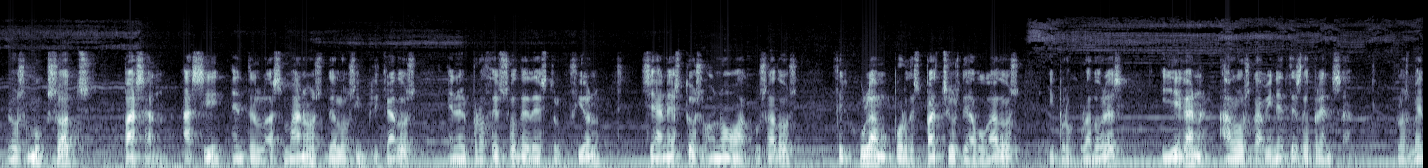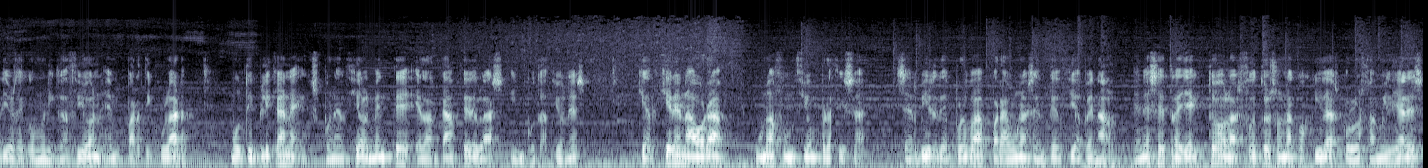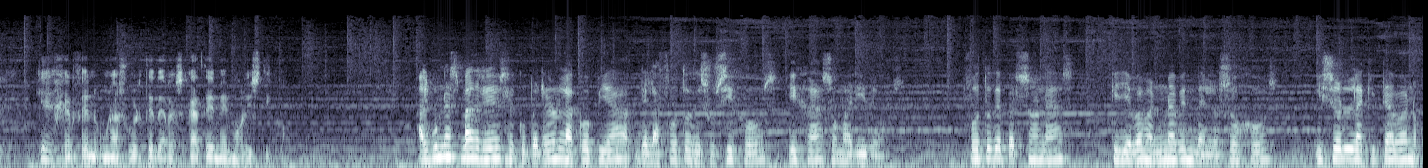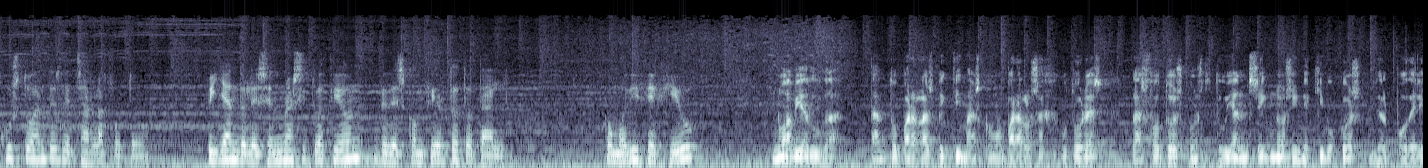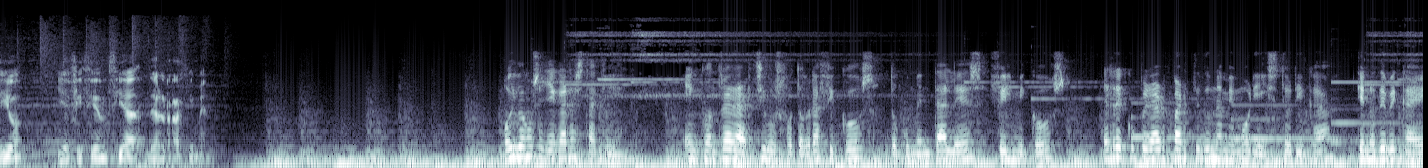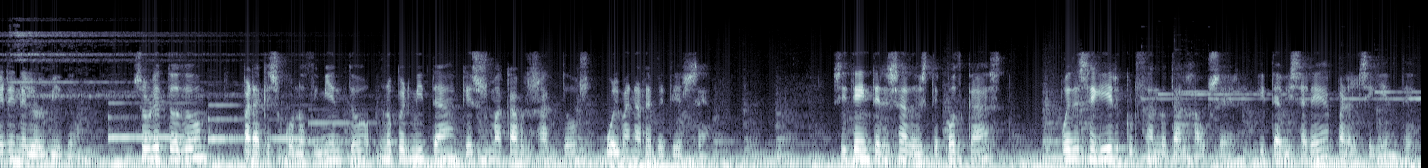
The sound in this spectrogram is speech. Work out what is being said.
Los mugshots pasan, así, entre las manos de los implicados en el proceso de destrucción, sean estos o no acusados, circulan por despachos de abogados y procuradores y llegan a los gabinetes de prensa, los medios de comunicación, en particular, multiplican exponencialmente el alcance de las imputaciones que adquieren ahora una función precisa, servir de prueba para una sentencia penal. En ese trayecto las fotos son acogidas por los familiares que ejercen una suerte de rescate memorístico. Algunas madres recuperaron la copia de la foto de sus hijos, hijas o maridos, foto de personas que llevaban una venda en los ojos y solo la quitaban justo antes de echar la foto, pillándoles en una situación de desconcierto total. Como dice Hugh, no había duda, tanto para las víctimas como para los ejecutores, las fotos constituían signos inequívocos del poderío y eficiencia del régimen. Hoy vamos a llegar hasta aquí. Encontrar archivos fotográficos, documentales, fílmicos, es recuperar parte de una memoria histórica que no debe caer en el olvido, sobre todo para que su conocimiento no permita que esos macabros actos vuelvan a repetirse. Si te ha interesado este podcast, puedes seguir cruzando Tannhauser y te avisaré para el siguiente.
